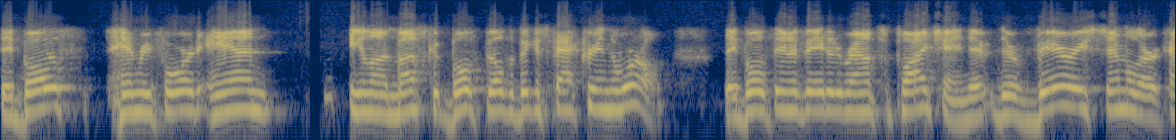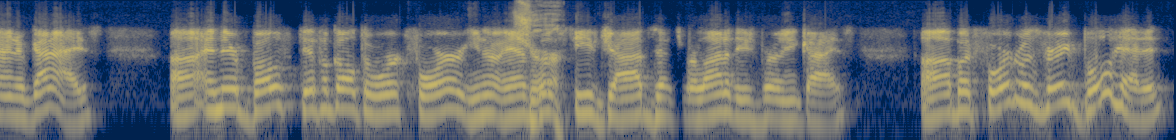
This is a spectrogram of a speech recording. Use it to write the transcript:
they both Henry Ford and Elon Musk both built the biggest factory in the world. They both innovated around supply chain. They're they're very similar kind of guys. Uh, and they're both difficult to work for, you know, as sure. was Steve Jobs. That's for a lot of these brilliant guys. Uh, but Ford was very bullheaded.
